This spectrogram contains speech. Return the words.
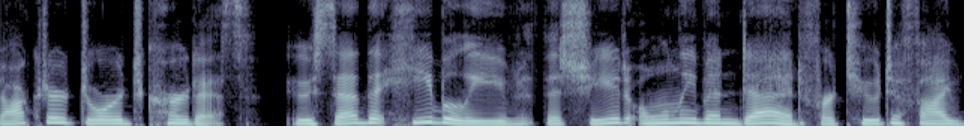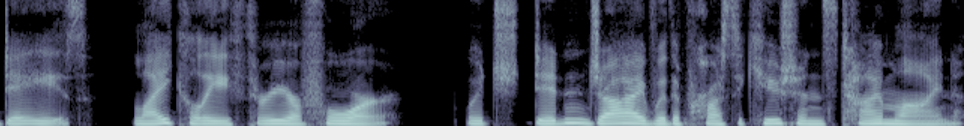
Dr. George Curtis, who said that he believed that she had only been dead for two to five days, likely three or four, which didn't jive with the prosecution's timeline.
